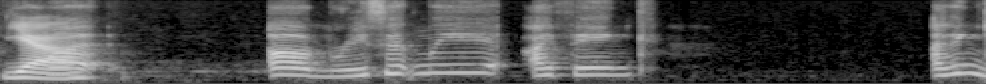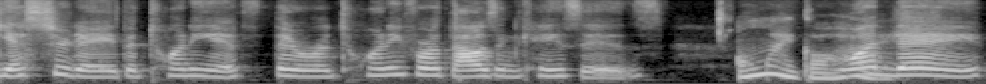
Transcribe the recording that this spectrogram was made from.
Yeah. But um, recently I think, I think yesterday the twentieth there were twenty four thousand cases oh my god. one day,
